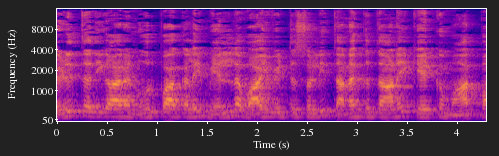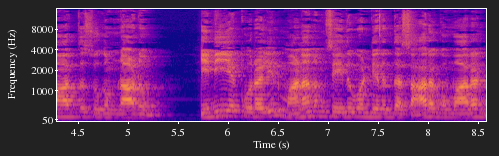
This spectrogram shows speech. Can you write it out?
எழுத்ததிகார நூற்பாக்களை மெல்ல வாய்விட்டு சொல்லி தனக்குத்தானே கேட்கும் ஆத்மார்த்த சுகம் நாடும். இனிய குரலில் மனனம் செய்து கொண்டிருந்த சாரகுமாரன்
